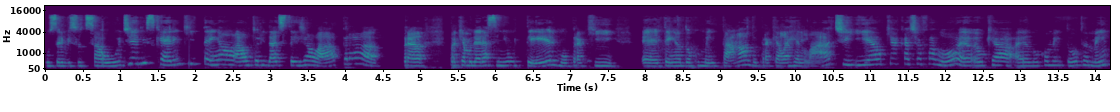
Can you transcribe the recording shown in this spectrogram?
um serviço de saúde, eles querem que tenha, a autoridade esteja lá para que a mulher assine um termo, para que é, tenha documentado, para que ela relate, e é o que a Kátia falou, é, é o que a, a Elo comentou também.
